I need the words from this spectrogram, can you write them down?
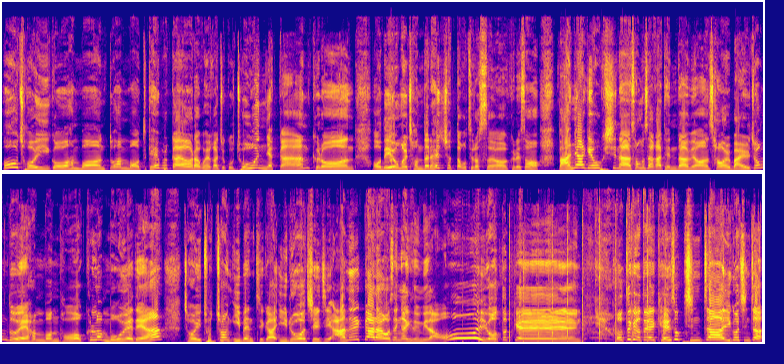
어, 저희 이거 한번 또 한번 어떻게 해볼까요? 라고 해가지고 좋은 약간 그런, 어, 내용을 전달을 해주셨다고 들었어요. 그래서 만약에 혹시나 성사가 된다면 4월 말 정도에 한 번 더 클럽 모우에 대한 저희 초청 이벤트가 이루어지지 않을까 라고 생각이 듭니다. 오, 이거 어떡해. 어떻게, 어떻게, 계속 진짜, 이거 진짜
